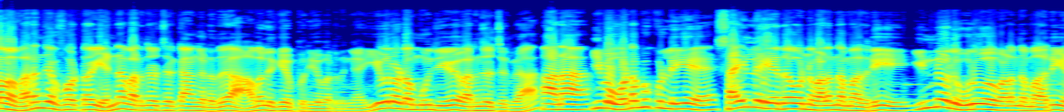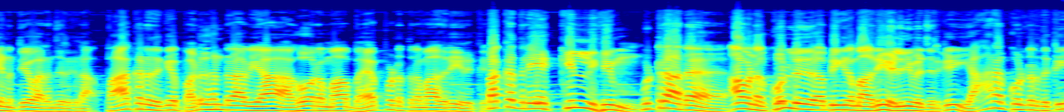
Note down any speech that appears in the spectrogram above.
அவ வரைஞ்ச போட்டோ என்ன வரைஞ்சு வச்சிருக்காங்கிறது அவளுக்கே புரிய வருதுங்க. இவளோட மூஞ்சியே வரைஞ்சு வச்சிருக்கா. ஆனா இவ உடம்புக்குள்ளேயே சைடுல ஏதோ ஒன்னு வளர்ந்த மாதிரி இன்னொரு உருவ வளர்ந்த மாதிரி என்னத்தையோ வரைஞ்சிருக்கா. பாக்குறதுக்கு படுகன்றாவியா அகோரமா பயப்படுத்துற மாதிரி இருக்கு. பக்கத்திலேயே கில் ஹிம் முற்றாத. அவனை கொல்லு அப்படிங்கிற மாதிரி எழுதி வச்சிருக்கு. யாரை கொல்றதுக்கு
